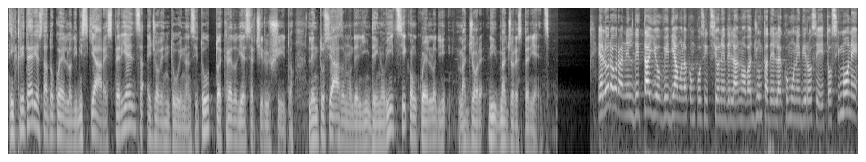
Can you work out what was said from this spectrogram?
Il criterio è stato quello di mischiare esperienza e gioventù innanzitutto e credo di esserci riuscito, l'entusiasmo dei novizi con quello di maggiore, di maggiore esperienza. E allora ora nel dettaglio vediamo la composizione della nuova giunta del comune di Roseto. Simone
